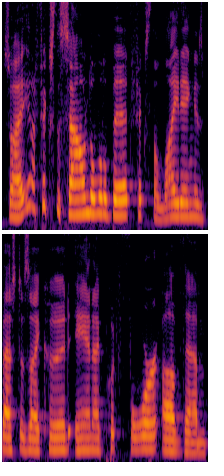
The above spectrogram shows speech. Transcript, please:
So I, you know, fixed the sound a little bit, fixed the lighting as best as I could, and I put four of them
